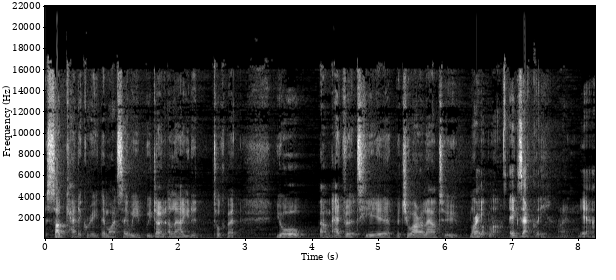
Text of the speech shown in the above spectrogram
subcategory, they might say we, we don't allow you to talk about your um, adverts here, but you are allowed to blah right. blah blah. Exactly. Right. Yeah.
